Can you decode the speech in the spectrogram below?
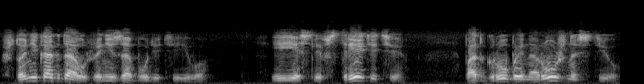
что никогда уже не забудете его? И если встретите, под грубой наружностью,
